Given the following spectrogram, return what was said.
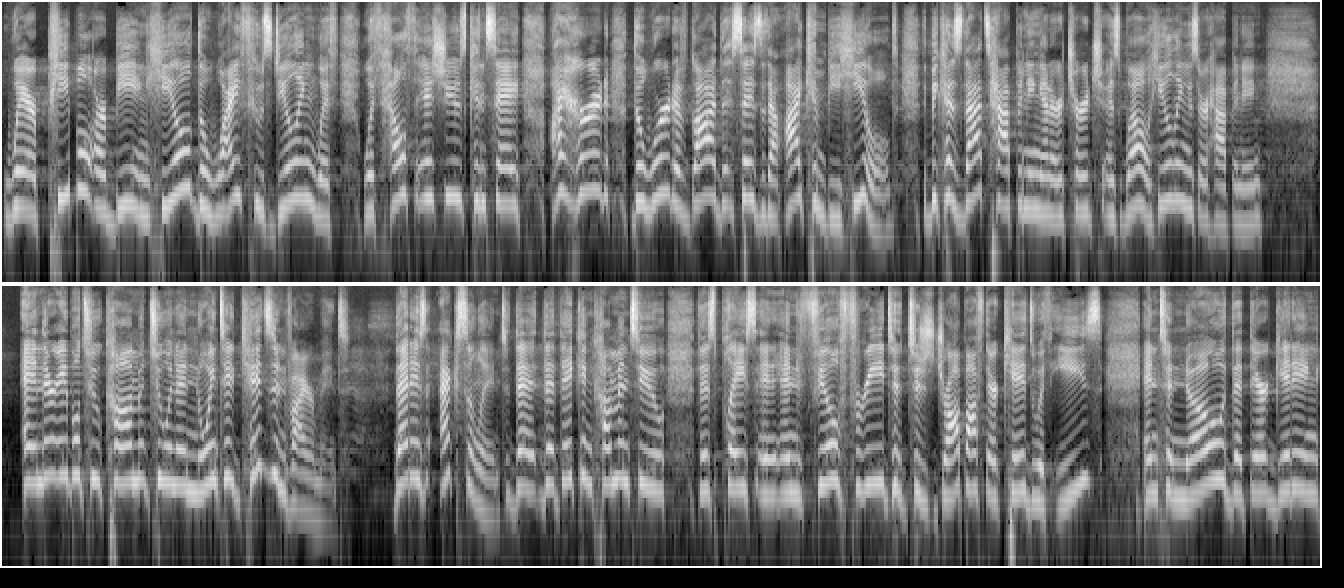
where people are being healed. The wife who's dealing with, with health issues can say, I heard the word of God that says that I can be healed, because that's happening at our church as well. Healings are happening. And they're able to come to an anointed kids environment that is excellent that, that they can come into this place and, and feel free to, to just drop off their kids with ease and to know that they're getting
